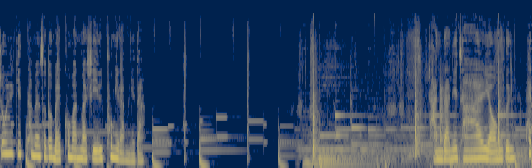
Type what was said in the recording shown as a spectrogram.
쫄깃하면서도 매콤한 맛이 일품이랍니다. 단단히 잘 연근 햇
